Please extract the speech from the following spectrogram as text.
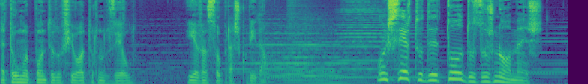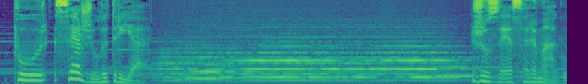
atou uma ponta do fio ao tornozelo e avançou para a escuridão. Um excerto de todos os nomes, por Sérgio Letria. José Saramago.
